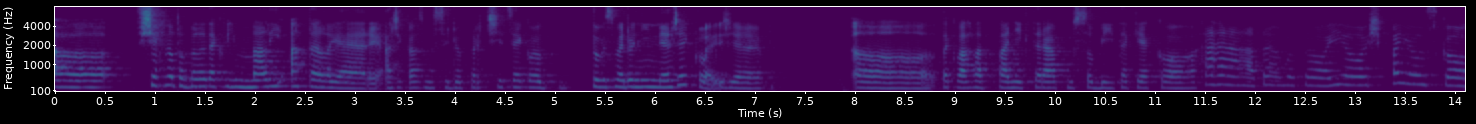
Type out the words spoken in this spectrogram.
Uh, všechno to byly takový malý ateliéry a říkali jsme si do prčice, jako to bychom do ní neřekli, že uh, takováhle paní, která působí tak jako haha, tamhle to, jo, Španělsko,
